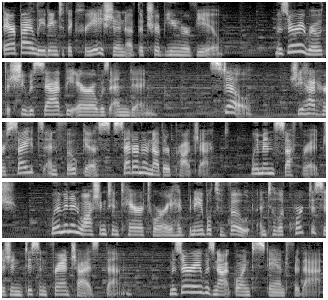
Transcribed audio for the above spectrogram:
thereby leading to the creation of the Tribune Review. Missouri wrote that she was sad the era was ending. Still, she had her sights and focus set on another project women's suffrage. Women in Washington Territory had been able to vote until a court decision disenfranchised them. Missouri was not going to stand for that.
